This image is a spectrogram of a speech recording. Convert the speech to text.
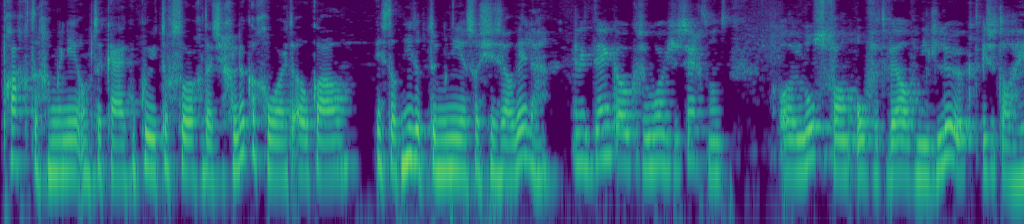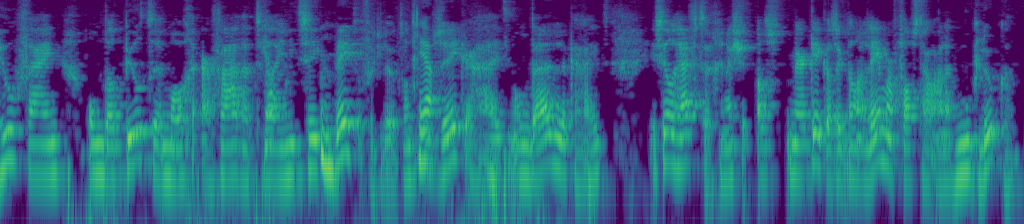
prachtige manier om te kijken. Hoe kun je toch zorgen dat je gelukkig wordt? Ook al is dat niet op de manier zoals je zou willen. En ik denk ook, zo mooi wat je zegt, want eh, los van of het wel of niet lukt, is het al heel fijn om dat beeld te mogen ervaren terwijl je niet zeker weet of het lukt. Want Ja. onzekerheid en onduidelijkheid is heel heftig. En als je, als, merk ik, als ik dan alleen maar vasthoud aan het moet lukken.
